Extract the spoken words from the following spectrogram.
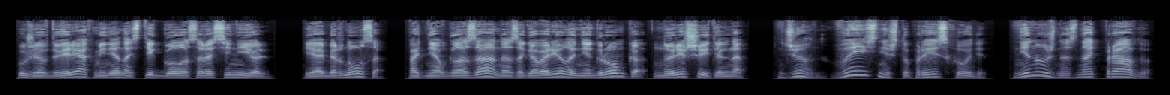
Уже в дверях меня настиг голос Рассиньоль. Я обернулся. Подняв глаза, она заговорила негромко, но решительно. «Джон, выясни, что происходит. Мне нужно знать правду.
